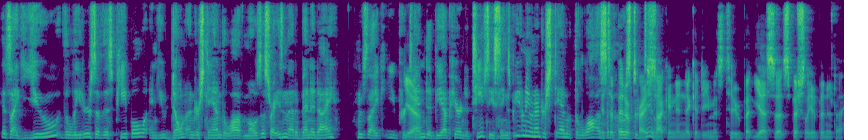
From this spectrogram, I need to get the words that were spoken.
it's like you, the leaders of this people, and you don't understand the law of Moses, right? Isn't that a Abinadi? Who's like, you pretend yeah. to be up here and to teach these things, but you don't even understand what the law is it's supposed to do. It's a bit of Christ do. talking to Nicodemus too, but yes, especially Abinadi.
